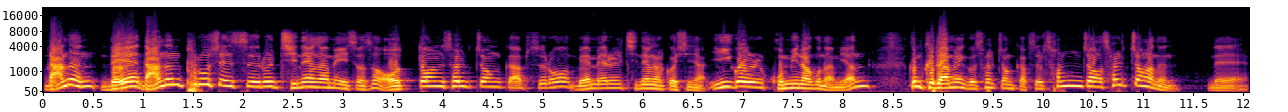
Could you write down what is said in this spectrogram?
나는 내 나는 프로세스를 진행함에 있어서 어떤 설정 값으로 매매를 진행할 것이냐 이걸 고민하고 나면 그럼 그 다음에 그 설정 값을 선정 설정하는 네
